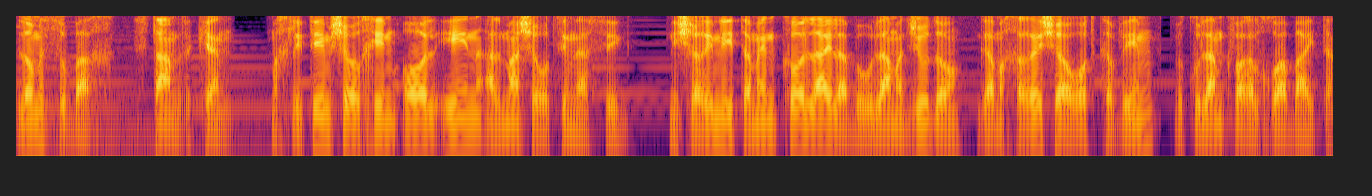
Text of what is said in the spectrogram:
לא מסובך, סתם זה כן. מחליטים שהולכים all in על מה שרוצים להשיג. נשארים להתאמן כל לילה באולם הג'ודו, גם אחרי שהאורות קווים, וכולם כבר הלכו הביתה.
